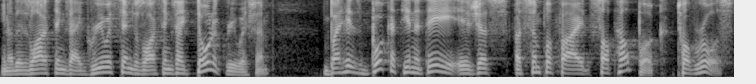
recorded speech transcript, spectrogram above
You know there's a lot of things i agree with him there's a lot of things i don't agree with him. But his book at the end of the day is just a simplified self-help book 12 rules.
